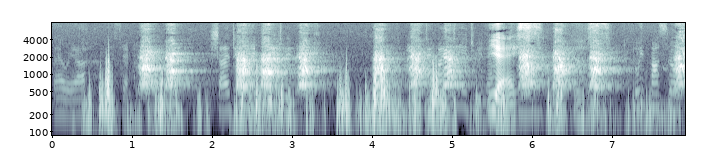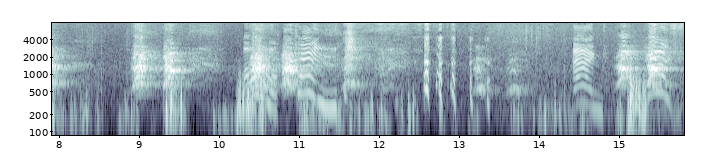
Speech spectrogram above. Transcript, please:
There we are. Shall I do my Deirdre neck? Do my Deirdre neck? Yes. With my sword. Oh, okay. And yes.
